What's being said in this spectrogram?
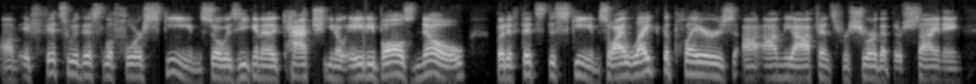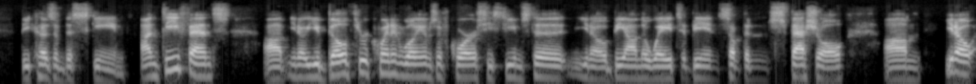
um, it fits with this LaFleur scheme. So is he going to catch, you know, 80 balls? No, but it fits the scheme. So I like the players uh, on the offense for sure that they're signing because of the scheme. On defense, um, you know, you build through Quinnen Williams, of course. He seems to, you know, be on the way to being something special. Um, you know,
